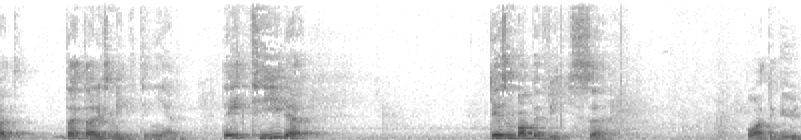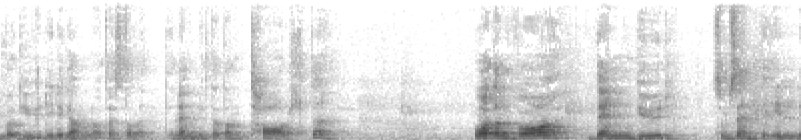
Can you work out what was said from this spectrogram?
at det, det er liksom ingenting igjen. Det er ei tid der det som var beviset på at Gud var Gud i Det gamle testamentet, nemlig at han talte. Og at han var den Gud som sendte ild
